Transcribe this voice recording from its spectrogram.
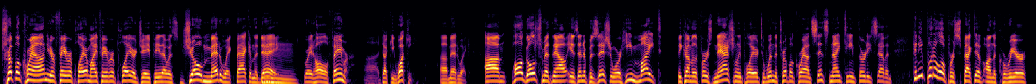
Triple Crown. Your favorite player, my favorite player, JP. That was Joe Medwick back in the day. Mm. Great Hall of Famer, uh, Ducky Wucky uh, Medwick. Um, Paul Goldschmidt now is in a position where he might become the first National League player to win the Triple Crown since 1937. Can you put a little perspective on the career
